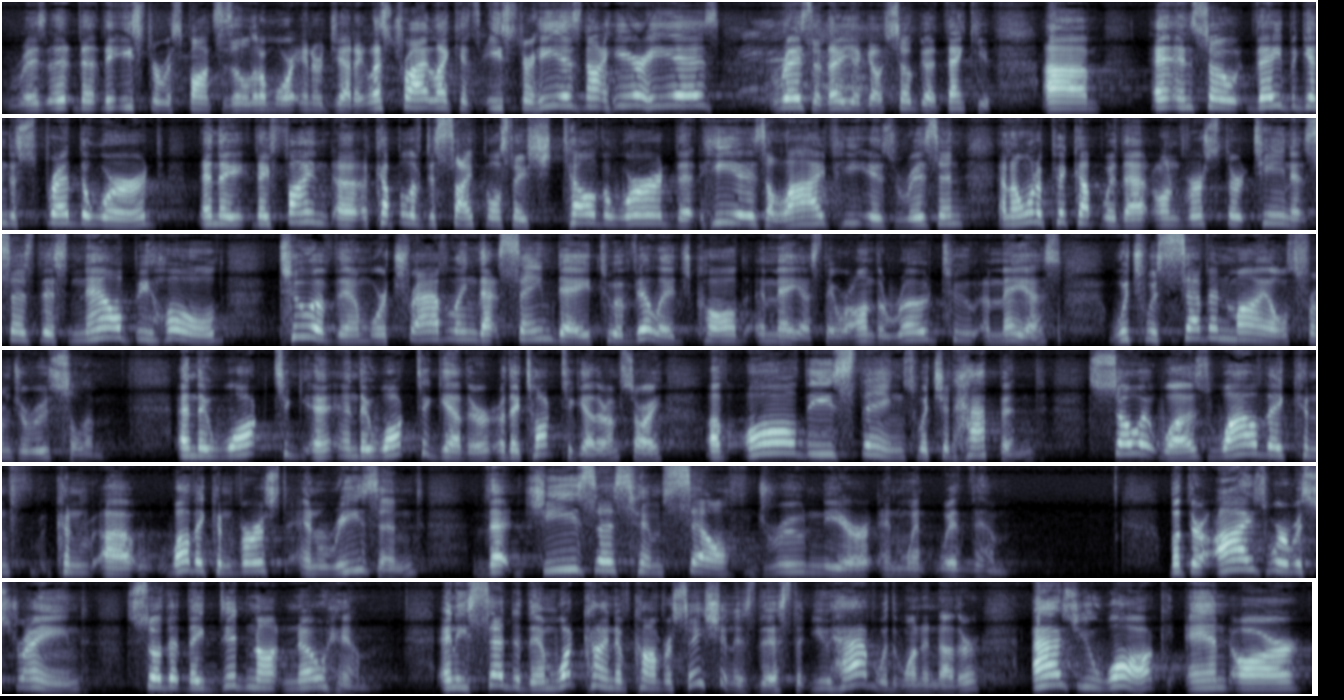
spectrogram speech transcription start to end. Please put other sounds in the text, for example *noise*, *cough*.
the, the Easter response is a little more energetic. Let's try it like it's Easter. He is not here, He is risen. There you go. So good. Thank you. Um, and, and, so they begin to spread the word, and they, they find a, a couple of disciples. They tell the word that He is alive, He is risen. And I want to pick up with that on verse 13. It says this Now behold, two of them were traveling that same day to a village called Emmaus. They were on the road to Emmaus which was seven miles from Jerusalem. And they walked to, and they walked together, or they talked together, I'm sorry, of all these things which had happened. So it was while they, con, con, uh, while they conversed and reasoned that Jesus himself drew near and went with them. But their eyes were restrained so that they did not know him. And he said to them, What kind of conversation is this that you have with one another as you walk and are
